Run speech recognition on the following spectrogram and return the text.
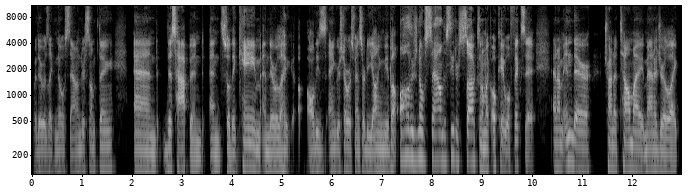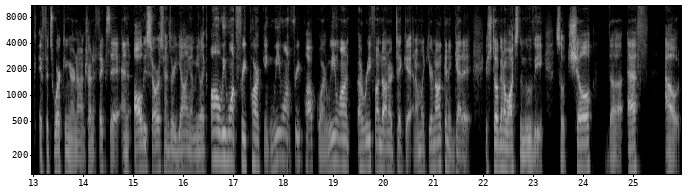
where there was like no sound or something and this happened and so they came and they were like all these angry star wars fans started yelling at me about oh there's no sound. This theater sucks. And i'm like okay we'll fix it. And i'm in there trying to tell my manager like if it's working or not trying to fix it. And all these star wars fans are yelling at me like oh we want free parking. We want free popcorn. We want a refund on our ticket. And i'm like you're not going to get it. You're still going to watch the movie. So chill the f out.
